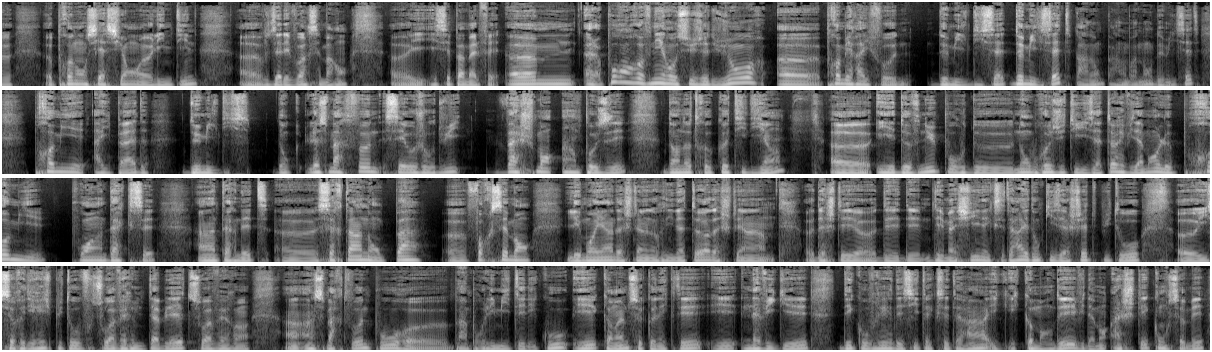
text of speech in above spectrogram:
prononciation euh, LinkedIn, euh, vous allez voir, c'est marrant euh, et, et c'est pas mal fait. Euh, alors pour en revenir au sujet du jour, euh, premier iPhone 2017, 2007, pardon, pardon, pardon, 2007, premier iPad 2010. Donc le smartphone, c'est aujourd'hui vachement imposé dans notre quotidien euh, et est devenu pour de nombreux utilisateurs évidemment le premier point d'accès à Internet. Euh, certains n'ont pas euh, forcément les moyens d'acheter un ordinateur, d'acheter un, euh, d'acheter euh, des, des, machines, etc. Et donc ils achètent plutôt, ils se redirigent plutôt soit vers une tablette, soit vers un, smartphone pour, ben, pour limiter les coûts et quand même se connecter et naviguer, découvrir des sites, etc. Et, commander, évidemment, acheter, consommer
